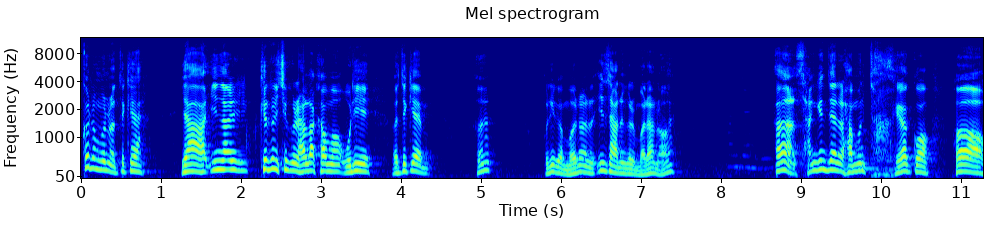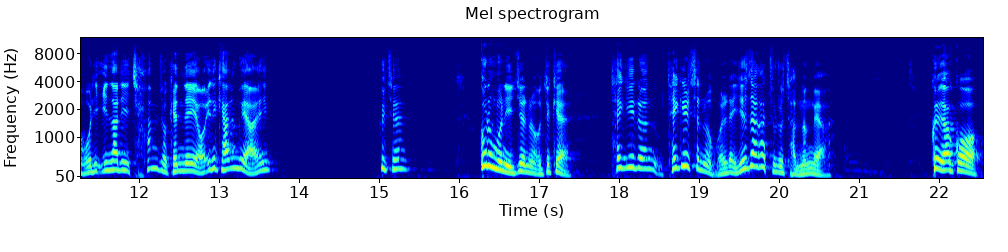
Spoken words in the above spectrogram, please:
그러면 어떻게? 야 이날 결혼식을 하려고 하면 우리 어떻게 어? 우리가 뭐라는 인사하는 걸 뭐라노? 상견례. 아, 상견례를 하면 탁 해갖고, 어, 우리 이날이 참 좋겠네요. 이렇게 하는 거야. 그치? 그러면 이제는 어떻게, 택일은, 택일서는 원래 여자가 주로 잡는 거야. 그래갖고,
